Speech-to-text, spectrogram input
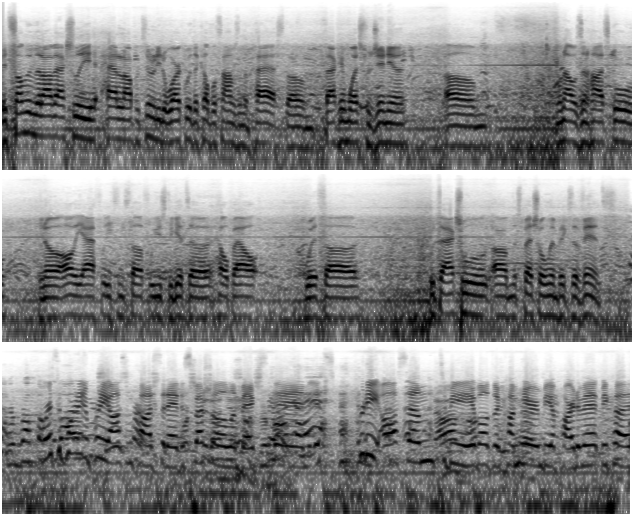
it's something that I've actually had an opportunity to work with a couple times in the past. Um, back in West Virginia, um, when I was in high school, you know, all the athletes and stuff, we used to get to help out with uh, with the actual um, the Special Olympics events. We're supporting a pretty awesome cause today, the Special Olympics, and it's pretty awesome to be able to come here and be a part of it because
